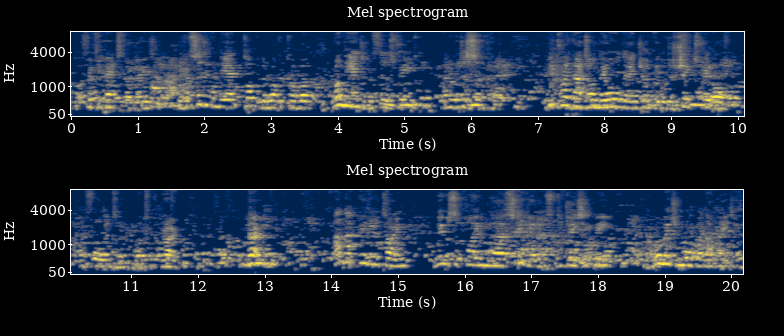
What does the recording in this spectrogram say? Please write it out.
about 50 pence nowadays, you could sit it on the top of the rocker cover, run the engine at full speed, and it would just sit there. If you tried that on the old engine, it would just shake straight off and fall into, onto the ground. Now, at that period of time, we were supplying uh, skid units to JCB. I will mention more about that later.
